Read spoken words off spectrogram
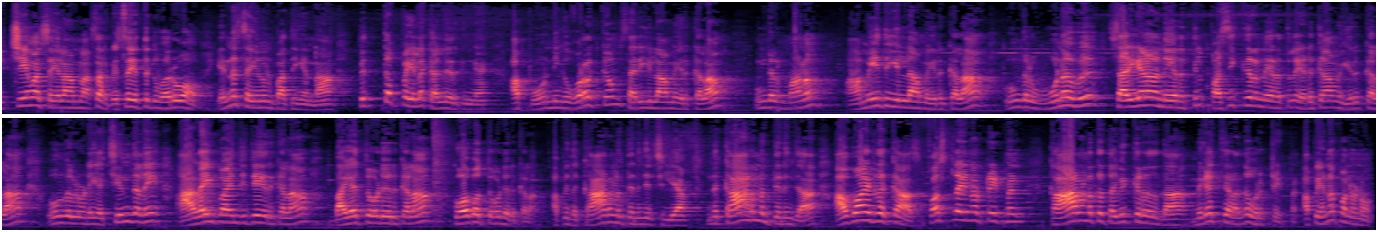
நிச்சயமாக செய்யலாம்லாம். சார் விஷயத்துக்கு வருவோம். என்ன செய்யணும்னு பார்த்தீங்கன்னா பித்தப்பையில் கல் இருக்குங்க. அப்போது நீங்கள் உறக்கம் சரியில்லாமல் இருக்கலாம். உங்கள் மனம் அமைதி இல்லாமல் இருக்கலாம். உங்கள் உணவு சரியான நேரத்தில் பசிக்கிற நேரத்தில் எடுக்காமல் இருக்கலாம். உங்களுடைய சிந்தனை அலை பாய்ஞ்சிட்டே இருக்கலாம். பயத்தோடு இருக்கலாம் கோபத்தோடு இருக்கலாம். அப்போ இந்த காரணம் தெரிஞ்சிருச்சு இல்லையா? இந்த காரணம் தெரிஞ்சால் avoid the cause first line of treatment காரணத்தை தவிர்க்கிறது தான் மிகச்சிறந்த ஒரு ட்ரீட்மெண்ட் அப்போ என்ன பண்ணணும்?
